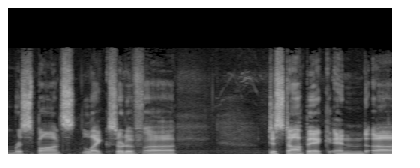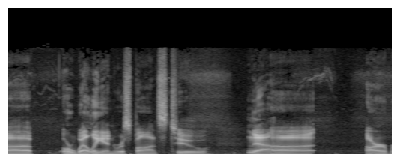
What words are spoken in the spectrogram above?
response, like sort of uh, dystopic and uh, Orwellian response to yeah. uh, our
